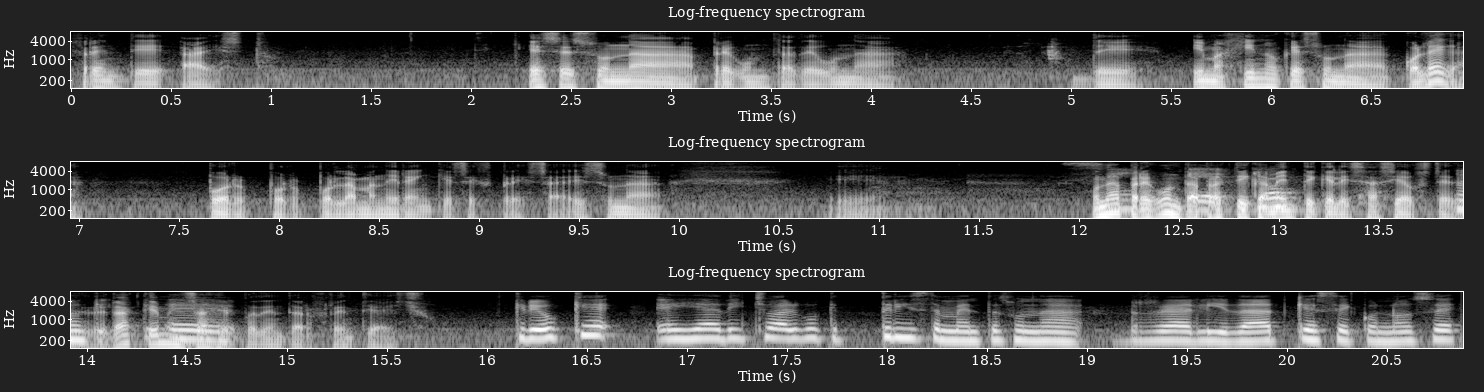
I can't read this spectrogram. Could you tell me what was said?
frente a esto? Esa es una pregunta de una de imagino que es una colega por, por, por la manera en que se expresa. Es una eh, una pregunta eh, prácticamente que les hace a ustedes, ¿verdad? ¿Qué mensaje eh, pueden dar frente a ello? creo que ella ha dicho algo que tristemente es una realidad que se conoce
